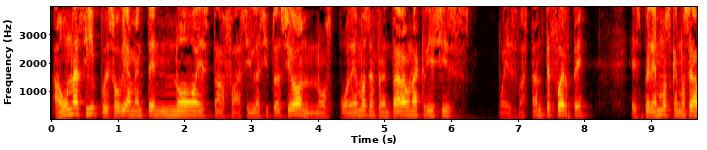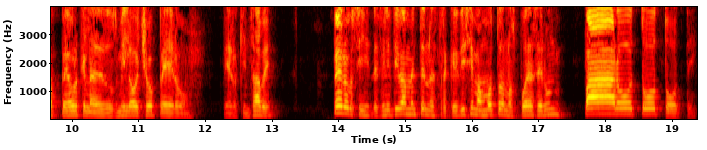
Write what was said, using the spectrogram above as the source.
Aún así, pues obviamente no está fácil la situación. Nos podemos enfrentar a una crisis pues bastante fuerte. Esperemos que no sea peor que la de 2008, pero pero quién sabe. Pero sí, definitivamente nuestra queridísima moto nos puede hacer un paro totote.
